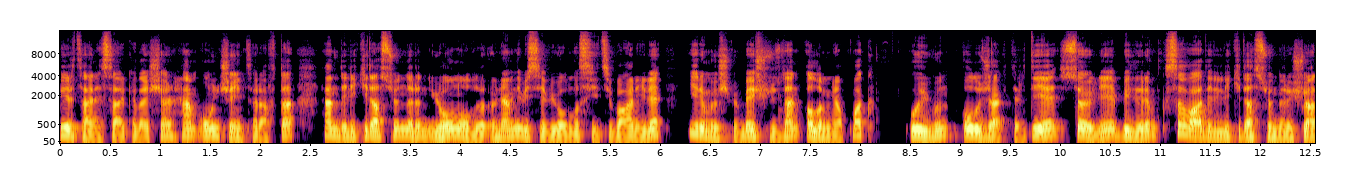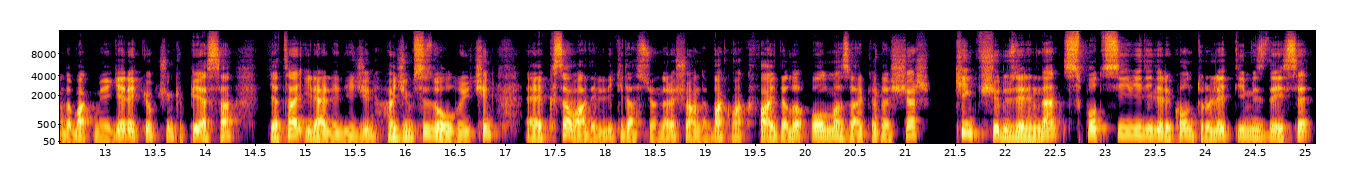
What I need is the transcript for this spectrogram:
bir tanesi arkadaşlar. Hem on-chain tarafta hem de likidasyonların yoğun olduğu önemli bir seviye olması itibariyle 23.500'den alım yapmak uygun olacaktır diye söyleyebilirim. Kısa vadeli likidasyonlara şu anda bakmaya gerek yok. Çünkü piyasa yatay ilerlediği için hacimsiz olduğu için e, kısa vadeli likidasyonlara şu anda bakmak faydalı olmaz arkadaşlar. Kingfisher üzerinden spot CVD'leri kontrol ettiğimizde ise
